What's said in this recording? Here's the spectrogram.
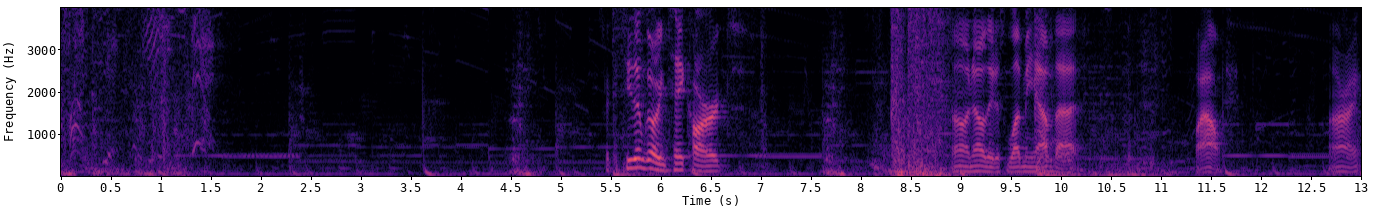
Hi, chicks. Eat this. So I can see them going take heart. Oh no, they just let me have that. Wow. Alright.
